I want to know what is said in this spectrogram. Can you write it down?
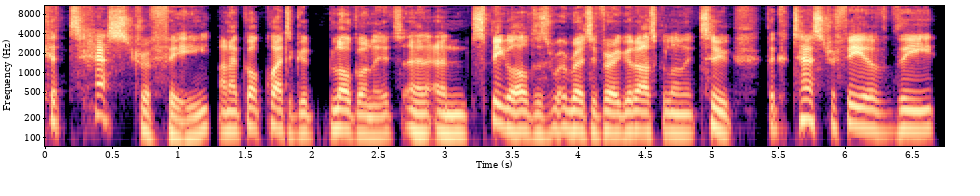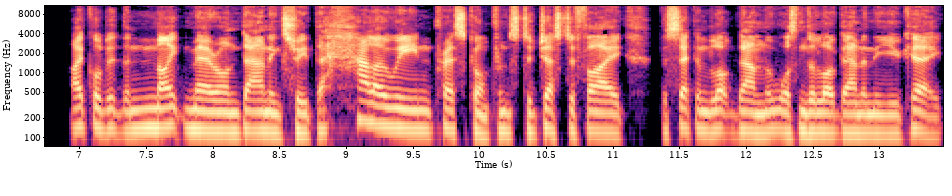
catastrophe, and I've got quite a good blog on it, uh, and Spiegelhalter wrote a very good article on it too. The catastrophe of the I called it the nightmare on Downing Street, the Halloween press conference to justify the second lockdown that wasn't a lockdown in the UK.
